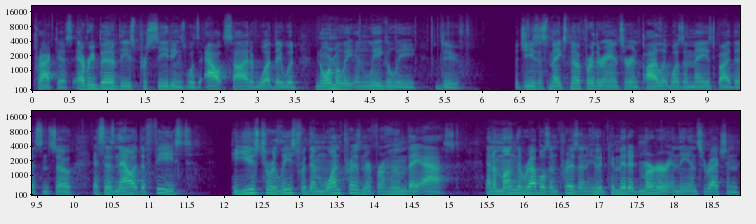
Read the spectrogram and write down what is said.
practice. Every bit of these proceedings was outside of what they would normally and legally do. But Jesus makes no further answer, and Pilate was amazed by this. And so it says, Now at the feast, he used to release for them one prisoner for whom they asked. And among the rebels in prison who had committed murder in the insurrection,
